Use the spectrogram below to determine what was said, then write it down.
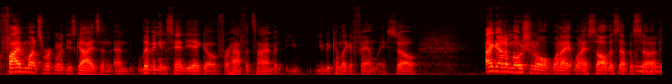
five months working with these guys and, and living in San Diego for half the time and you, you become like a family. So I got emotional when I when I saw this episode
